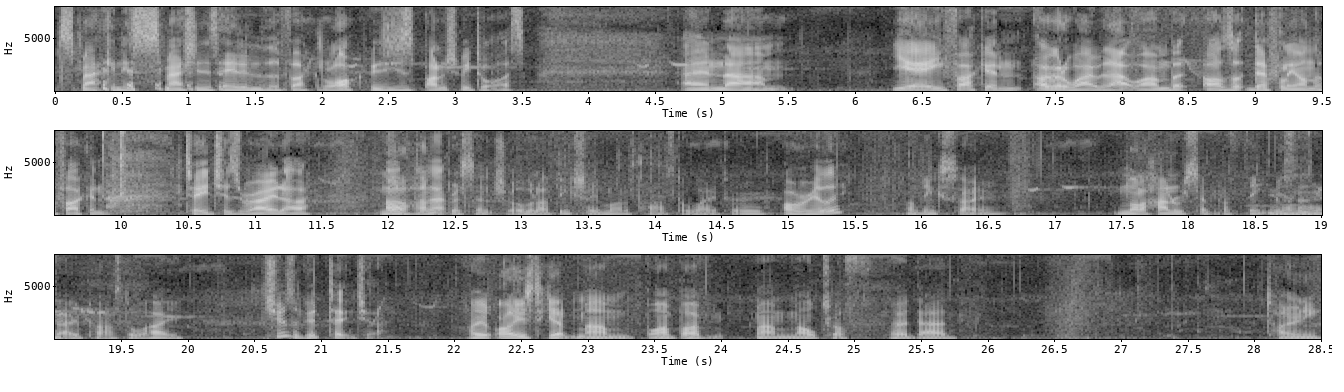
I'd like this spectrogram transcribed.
smacking his smashing his head into the fucking lock because he just punched me twice. And um, yeah, he fucking I got away with that one, but I was definitely on the fucking teacher's radar. Not 100% sure, but I think she might have passed away too. Oh really? I think so. Not 100%, but I think Mrs. know. Day passed away. She was a good teacher. I, I used to get um, buy, buy um, mulch off her dad. Tony.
